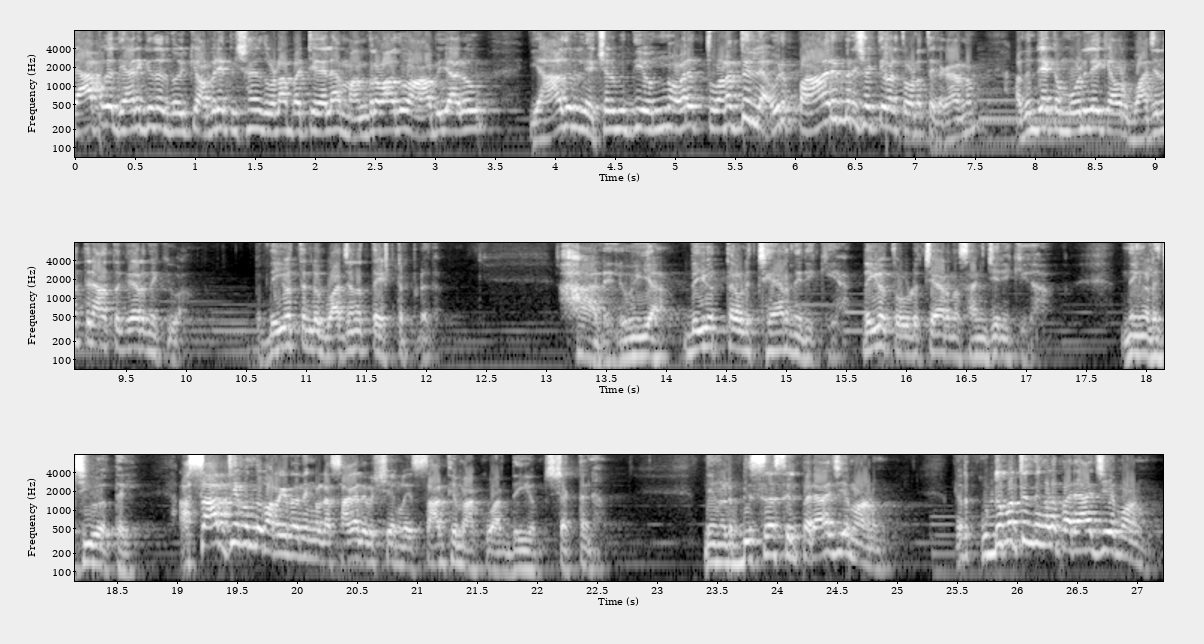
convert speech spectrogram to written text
രാപ്പക ധ്യാനിക്കുന്നവർ നോക്കിയോ അവരെ പിശാചി തൊടാൻ പറ്റുകയില്ല മന്ത്രവാദവും ആഭിചാരവും യാതൊരു ലക്ഷണവിദ്യയും ഒന്നും അവരെ തൊടത്തില്ല. ഒരു പാരമ്പര്യ ശക്തി അവരെ തൊടത്തില്ല. കാരണം അതിന്റെയൊക്കെ മുകളിലേക്ക് അവർ വചനത്തിനകത്ത് കയറി നിൽക്കുക. അപ്പൊ ദൈവത്തിന്റെ വചനത്തെ ഇഷ്ടപ്പെടുക. ഹാല ലൂയ്യ ദൈവത്തോട് ചേർന്നിരിക്കുക. ദൈവത്തോട് ചേർന്ന് സഞ്ചരിക്കുക. നിങ്ങളുടെ ജീവിതത്തിൽ അസാധ്യമെന്ന് പറയുന്ന നിങ്ങളുടെ സകല വിഷയങ്ങളെ സാധ്യമാക്കുവാൻ ദൈവം ശക്തനാണ് നിങ്ങളുടെ ബിസിനസ്സിൽ പരാജയമാണോ? നിങ്ങളുടെ കുടുംബത്തിൽ നിങ്ങളുടെ പരാജയമാണോ?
